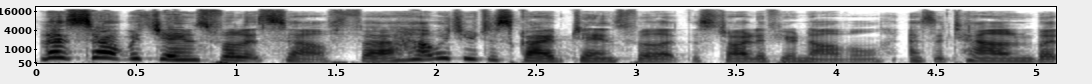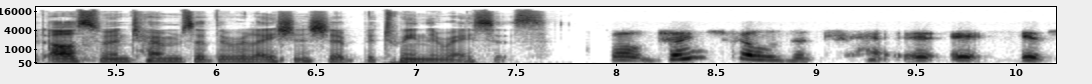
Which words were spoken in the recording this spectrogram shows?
Let's start with Jamesville itself. Uh, how would you describe Jamesville at the start of your novel as a town, but also in terms of the relationship between the races? Well, Jamesville is a t- it, it, it's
